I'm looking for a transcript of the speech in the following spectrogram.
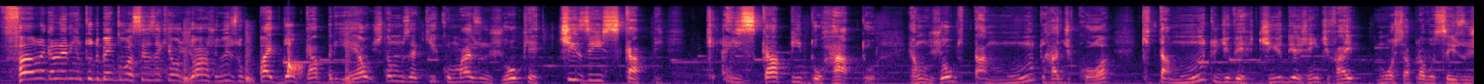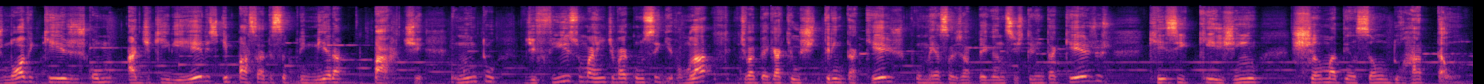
Fala galerinha, tudo bem com vocês? Aqui é o Jorge Luiz, o pai do Gabriel. Estamos aqui com mais um jogo que é Cheesy Escape, que é Escape do Rato. É um jogo que tá muito hardcore, que tá muito divertido e a gente vai mostrar para vocês os nove queijos, como adquirir eles e passar dessa primeira parte. Muito difícil, mas a gente vai conseguir. Vamos lá? A gente vai pegar aqui os 30 queijos, começa já pegando esses 30 queijos, que esse queijinho chama a atenção do ratão.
